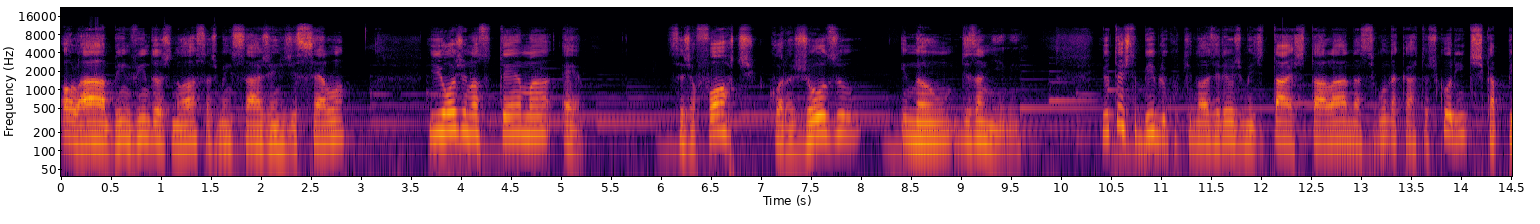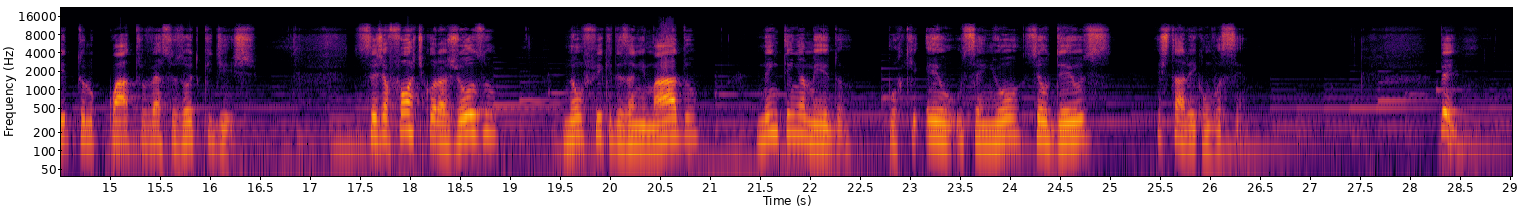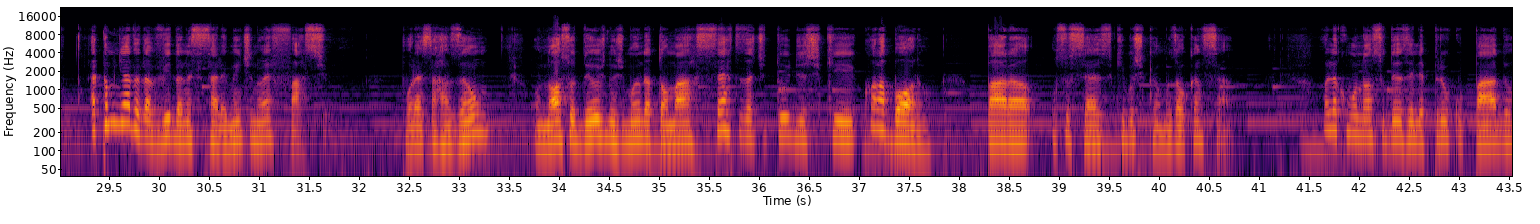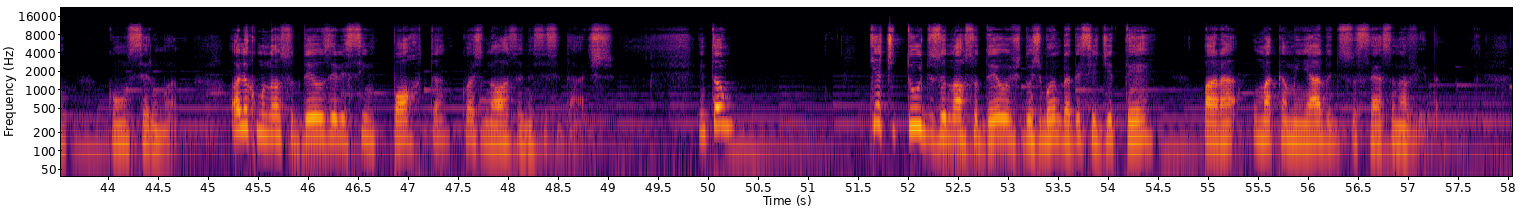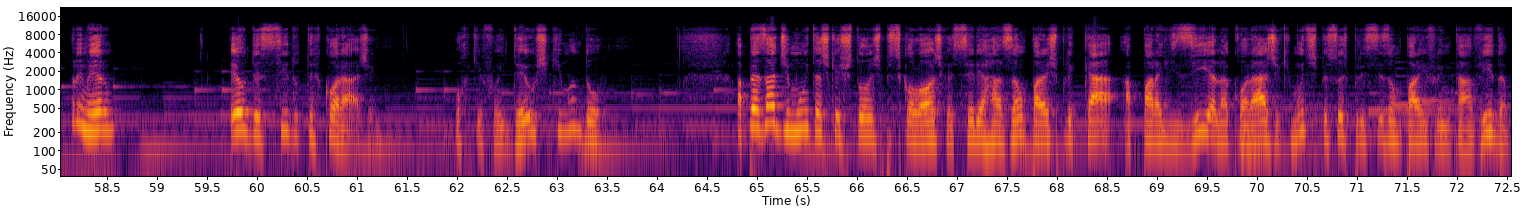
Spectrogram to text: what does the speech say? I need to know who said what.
Speaker 1: Olá, bem-vindo às nossas mensagens de célula. E hoje o nosso tema é: Seja forte, corajoso e não desanime. E o texto bíblico que nós iremos meditar está lá na segunda carta aos Coríntios, capítulo 4, versos 8, que diz: Seja forte e corajoso, não fique desanimado, nem tenha medo, porque eu, o Senhor, seu Deus, estarei com você. Bem, a caminhada da vida necessariamente não é fácil. Por essa razão, o nosso Deus nos manda tomar certas atitudes que colaboram para o sucesso que buscamos alcançar. Olha como o nosso Deus ele é preocupado com o ser humano. Olha como o nosso Deus ele se importa com as nossas necessidades. Então, que atitudes o nosso Deus nos manda decidir ter para uma caminhada de sucesso na vida? Primeiro, eu decido ter coragem, porque foi Deus que mandou. Apesar de muitas questões psicológicas serem a razão para explicar a paralisia na coragem que muitas pessoas precisam para enfrentar a vida,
